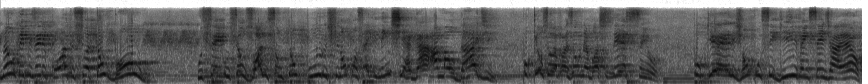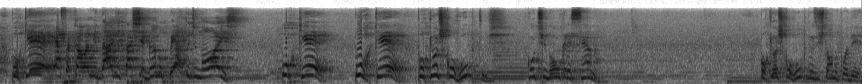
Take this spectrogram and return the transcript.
Não tem misericórdia, o Senhor é tão bom. Os seus olhos são tão puros que não conseguem nem enxergar a maldade. Por que o Senhor vai fazer um negócio desse, Senhor? Por que eles vão conseguir vencer Israel? Por que essa calamidade está chegando perto de nós? Por quê? Por quê? Porque os corruptos continuam crescendo. Porque os corruptos estão no poder.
